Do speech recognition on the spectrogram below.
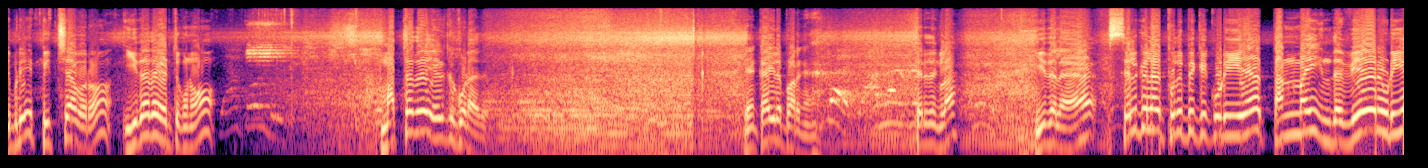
இப்படி பிச்சை வரும். இதை தான் எடுத்துக்கணும். மற்றதை எடுக்கக்கூடாது. என் கையில் பாருங்க. தெரியுதுங்களா? இதில் செல்களை புதுப்பிக்கக்கூடிய தன்மை இந்த வேருடைய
